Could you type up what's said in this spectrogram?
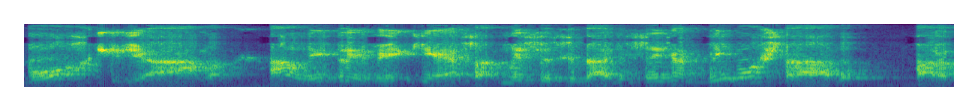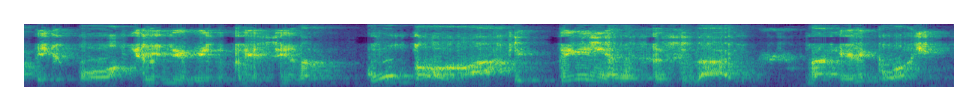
porte de arma, a lei prevê que essa necessidade seja demonstrada. Para ter porte, o indivíduo precisa comprovar que tem a necessidade daquele porte.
